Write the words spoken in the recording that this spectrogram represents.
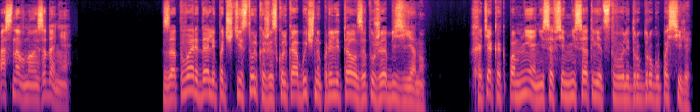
Основное задание. За тварь дали почти столько же, сколько обычно прилетало за ту же обезьяну. Хотя, как по мне, они совсем не соответствовали друг другу по силе.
